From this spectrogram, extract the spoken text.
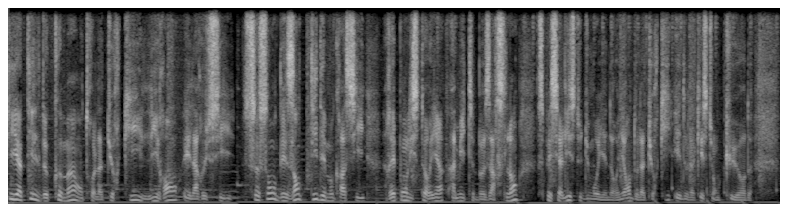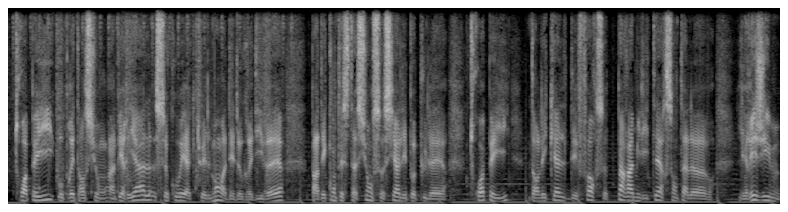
Qu'y a-t-il de commun entre la Turquie, l'Iran et la Russie? Ce sont des antidémocraties, répond l'historien Amit Bezarslan, spécialiste du Moyen-Orient, de la Turquie et de la question kurde. Trois pays aux prétentions impériales, secoués actuellement à des degrés divers par des contestations sociales et populaires. Trois pays dans lesquels des forces paramilitaires sont à l'œuvre. Les régimes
